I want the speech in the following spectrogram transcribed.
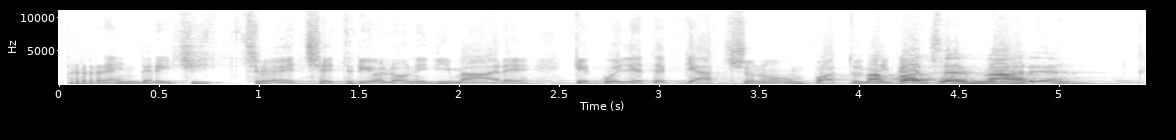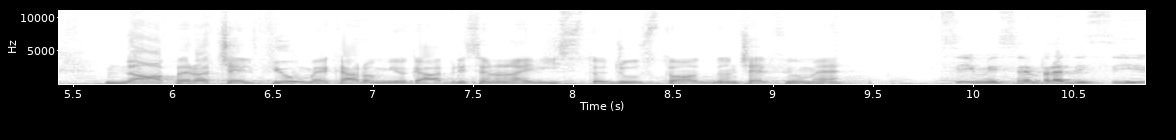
prendere i ci- cioè, cetrioloni di mare, che quelli a te piacciono, un po' a tutti Ma qua c'è piacciono. il mare. No, però c'è il fiume, caro mio Gabri, se non hai visto, giusto? Non c'è il fiume? Sì, mi sembra di sì.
